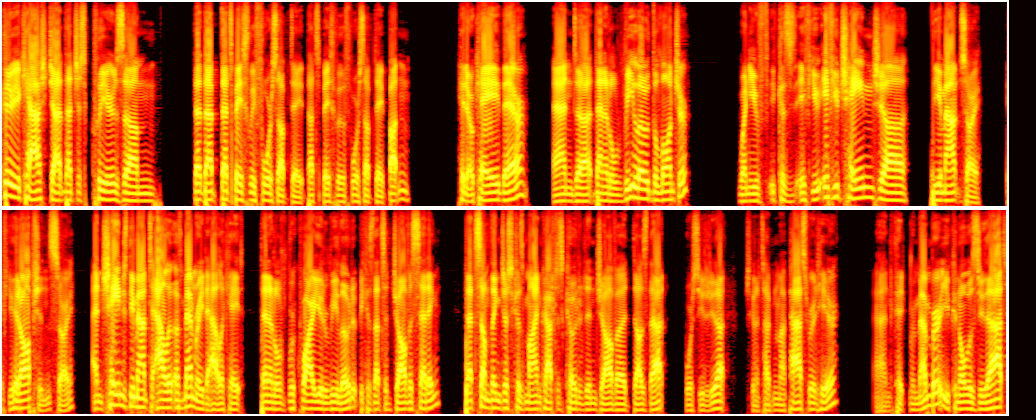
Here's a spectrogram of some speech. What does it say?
Clear your cache, that just clears, um, that, that, that's basically force update. That's basically the force update button. Hit OK there, and uh, then it'll reload the launcher when you've, because if you, if you change uh, the amount, sorry, if you hit options, sorry, and change the amount to of memory to allocate, then it'll require you to reload it because that's a Java setting. That's something just because Minecraft is coded in Java, does that, force you to do that. I'm just going to type in my password here and remember. You can always do that.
